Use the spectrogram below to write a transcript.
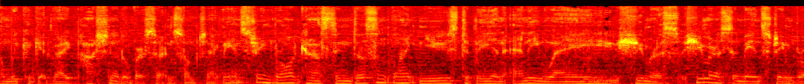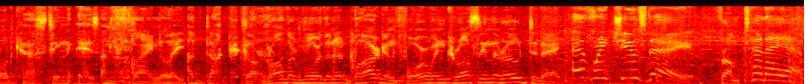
and we can get very passionate over a certain subject. Mainstream broadcasting doesn't like news to be in any way humorous. Humorous in mainstream broadcasting is, and finally, a duck got rather more than it bargained for when crossing the road today. Every Tuesday from 10 a.m.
